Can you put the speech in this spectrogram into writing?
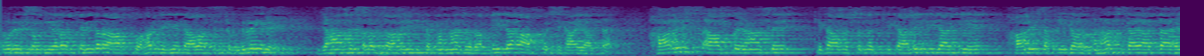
پورے سعودی عرب کے اندر آپ کو ہر جگہ دعوی سینٹر ملیں گے، جہاں سے سلب تعلیم کا منحج اور عقیدہ آپ کو سکھایا جاتا ہے۔ خالص آپ کو یہاں سے کتاب و سنت کی تعلیم دی جاتی ہے، خالص عقیدہ اور منحج سکھایا جاتا ہے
